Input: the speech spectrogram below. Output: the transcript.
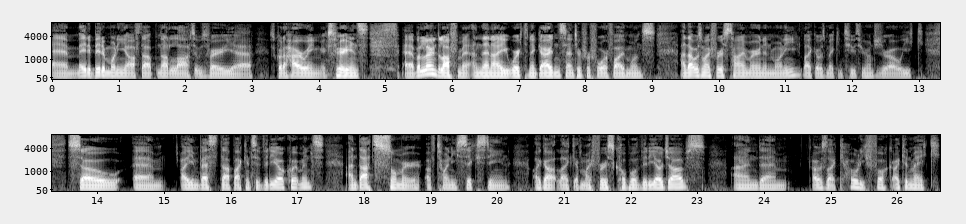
Um, made a bit of money off that, not a lot. It was very, uh, it was quite a harrowing experience, uh, but I learned a lot from it. And then I worked in a garden center for four or five months, and that was my first time earning money. Like I was making two, three hundred euro a week. So um, I invested that back into video equipment, and that summer of 2016, I got like my first couple of video jobs, and um, I was like, "Holy fuck! I can make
